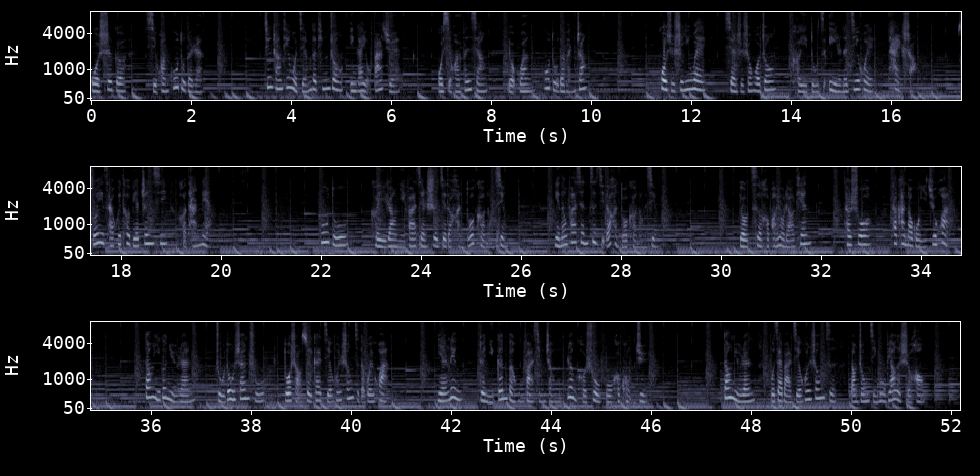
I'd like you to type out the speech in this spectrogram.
我是个喜欢孤独的人。经常听我节目的听众应该有发觉，我喜欢分享有关孤独的文章。或许是因为现实生活中可以独自一人的机会太少，所以才会特别珍惜和贪恋。孤独可以让你发现世界的很多可能性，也能发现自己的很多可能性。有次和朋友聊天，他说他看到过一句话：当一个女人主动删除多少岁该结婚生子的规划，年龄对你根本无法形成任何束缚和恐惧。当女人不再把结婚生子当终极目标的时候，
